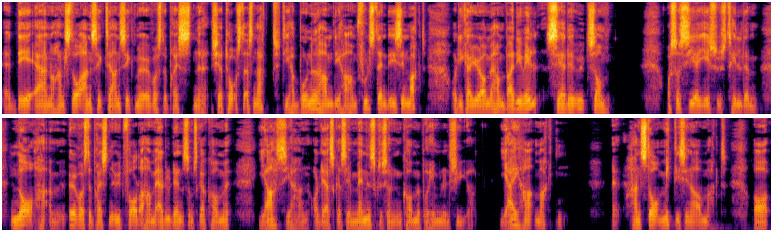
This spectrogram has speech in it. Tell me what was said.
eh, det er når han står ansikt til ansikt med øverste prestene skjærtorsdags natt. De har bundet ham, de har ham fullstendig i sin makt, og de kan gjøre med ham hva de vil, ser det ut som. Og så sier Jesus til dem, når øverste presten utfordrer ham, er du den som skal komme? Ja, sier han, og der skal se menneskesønnen komme på himmelens skyer. Jeg har makten. Han står midt i sin avmakt og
